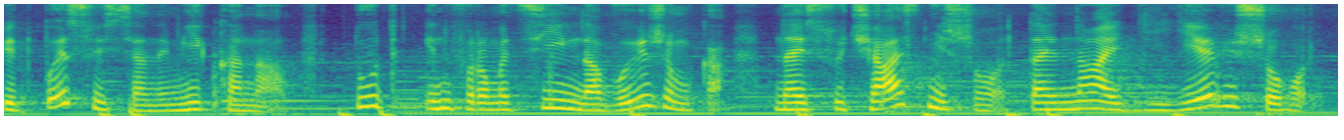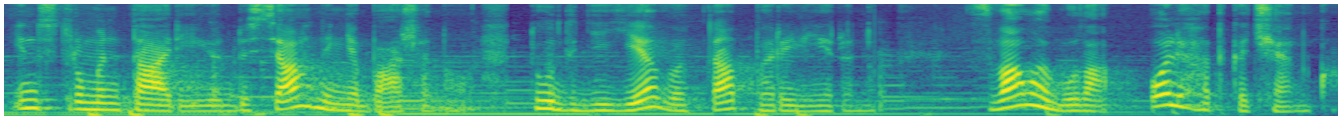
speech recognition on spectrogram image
Підписуйся на мій канал. Тут інформаційна вижимка найсучаснішого та найдієвішого інструментарію досягнення бажаного. Тут дієво та перевірено. З вами була Ольга Ткаченко.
